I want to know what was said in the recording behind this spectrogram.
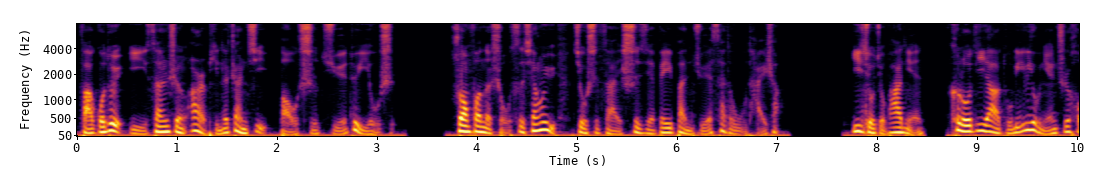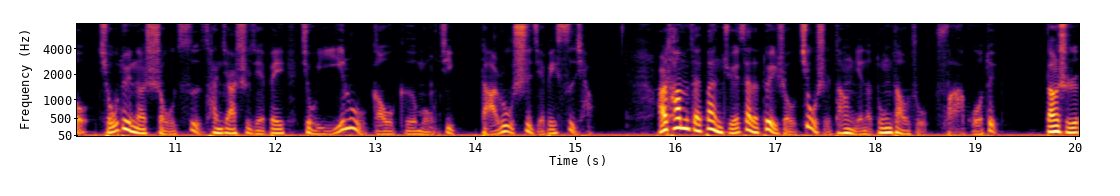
法国队以三胜二平的战绩保持绝对优势。双方的首次相遇就是在世界杯半决赛的舞台上。一九九八年，克罗地亚独立六年之后，球队呢首次参加世界杯就一路高歌猛进，打入世界杯四强。而他们在半决赛的对手就是当年的东道主法国队。当时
